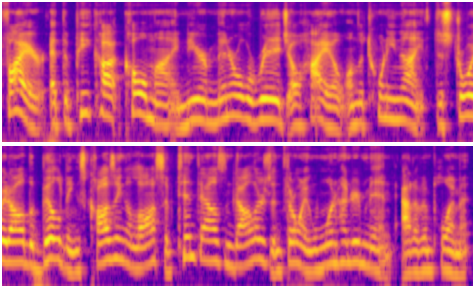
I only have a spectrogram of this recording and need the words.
Fire at the Peacock Coal Mine near Mineral Ridge, Ohio on the 29th destroyed all the buildings, causing a loss of $10,000 and throwing 100 men out of employment.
